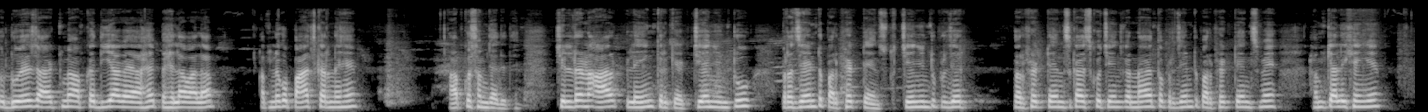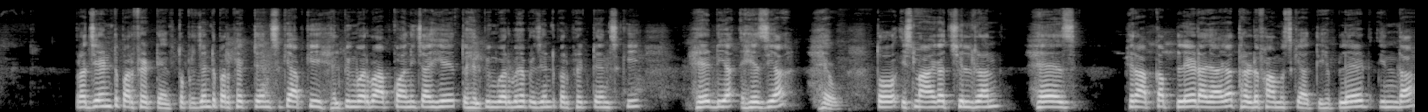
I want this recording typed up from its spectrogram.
तो डू एस डायरेक्ट में आपका दिया गया है पहला वाला। अपने को पाँच करने हैं। आपको समझा देते हैं। Children are playing cricket change into present perfect tense तो change into present perfect tense का इसको चेंज करना है तो प्रेजेंट परफेक्ट टेंस में हम क्या लिखेंगे? प्रेजेंट परफेक्ट टेंस तो प्रेजेंट परफेक्ट टेंस की आपकी हेल्पिंग वर्ब आपको आनी चाहिए तो हेल्पिंग वर्ब है प्रेजेंट परफेक्ट टेंस की हेड या हेज या हैव तो इसमें आएगा चिल्ड्रन हैज़ फिर आपका प्लेड आ जाएगा थर्ड फॉर्म उसकी आती है प्लेड इन द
